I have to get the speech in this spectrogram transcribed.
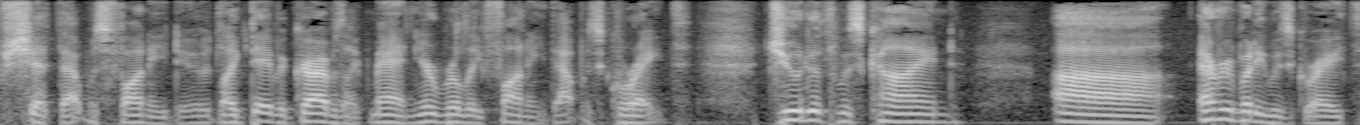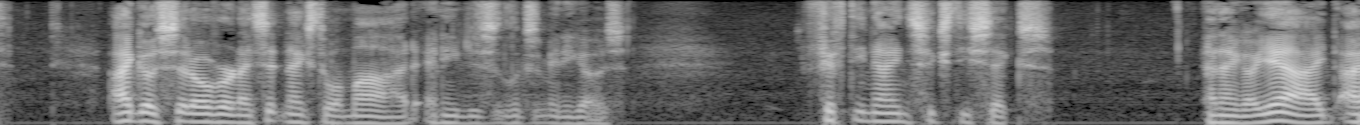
shit, that was funny, dude. Like David Crabb was like, man, you're really funny. That was great. Judith was kind. Uh, everybody was great. I go sit over and I sit next to Ahmad, and he just looks at me and he goes, 5966. And I go, yeah, I, I,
